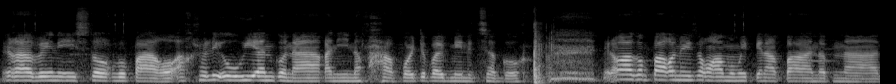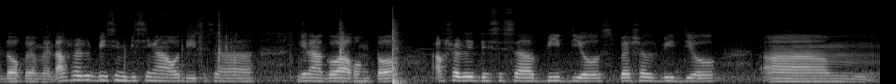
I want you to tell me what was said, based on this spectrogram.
Grabe, ni-istorbo pa ako. Actually, uwian ko na kanina pa, 45 minutes ago. Tinawagan pa ako ng isa kong amo may pinapahanap na document. Actually, busy-busy nga ako dito sa ginagawa kong to. Actually, this is a video, special video. Um,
